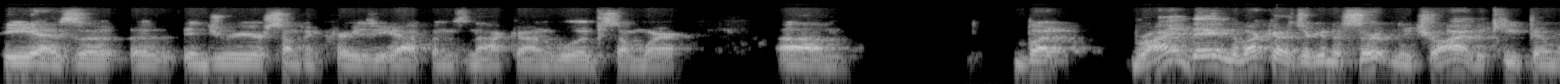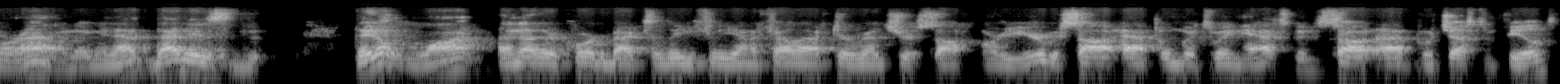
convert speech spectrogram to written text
he has a, a injury or something crazy happens. Knock on wood somewhere. Um, but Ryan Day and the Buckeyes are going to certainly try to keep him around. I mean that that is they don't want another quarterback to leave for the NFL after a redshirt sophomore year. We saw it happen with Dwayne Haskins, saw it happen with Justin Fields.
